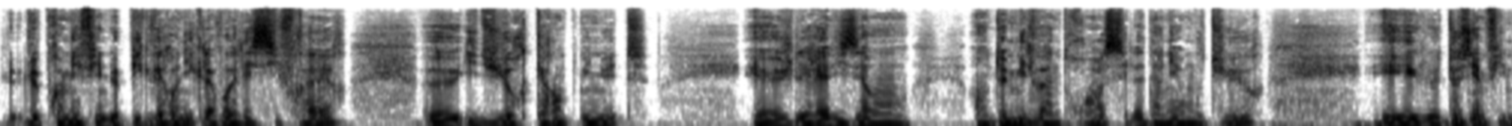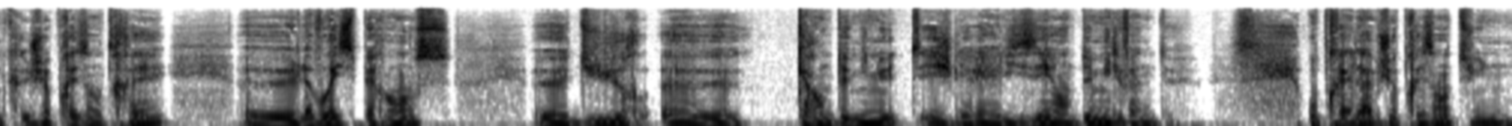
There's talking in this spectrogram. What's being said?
le, premier film, le pic Véronique, la voix des six frères, il dure 40 minutes. Et je l'ai réalisé en, en 2023, c'est la dernière mouture. Et le deuxième film que je présenterai, La voix Espérance, dure 42 euh, minutes et je l'ai réalisé en 2022. Au préalable, je présente une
